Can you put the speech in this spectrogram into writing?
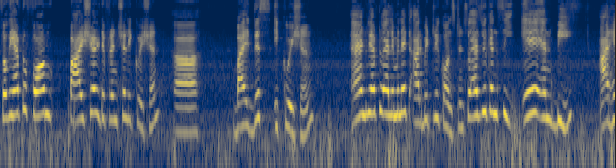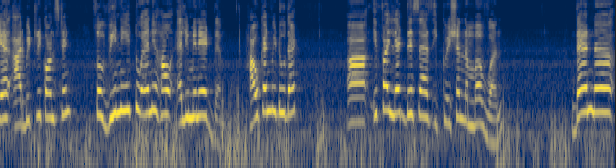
So we have to form partial differential equation uh, by this equation and we have to eliminate arbitrary constant. So as you can see A and B are here arbitrary constant. So we need to anyhow eliminate them. How can we do that? Uh, if I let this as equation number 1 then uh,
